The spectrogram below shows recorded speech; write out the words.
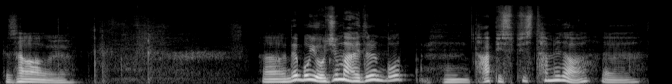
그 상황을. 아, 근데 뭐 요즘 아이들 뭐, 음, 다 비슷비슷합니다. 예.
